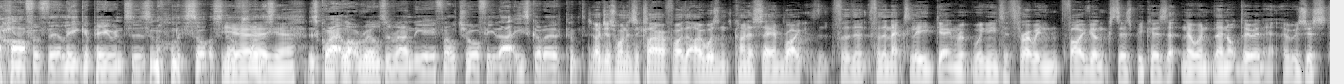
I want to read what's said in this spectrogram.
half of their league appearances and all this sort of stuff. Yeah, so there's, yeah. there's quite a lot of rules around the EFL Trophy that he's got to. I just wanted to clarify that I wasn't kind of saying right for the for the next league game we need to throw in five youngsters because no one they're not doing it. It was just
